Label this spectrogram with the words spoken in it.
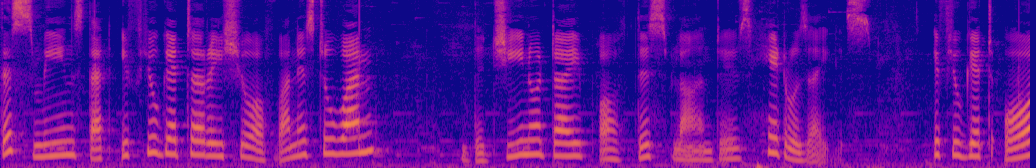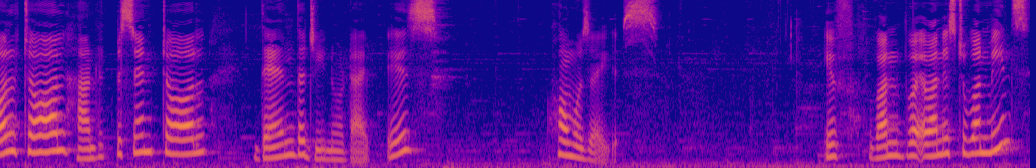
This means that if you get a ratio of 1 is to 1, the genotype of this plant is heterozygous. If you get all tall, 100% tall, then the genotype is homozygous. If 1, by, 1 is to 1 means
